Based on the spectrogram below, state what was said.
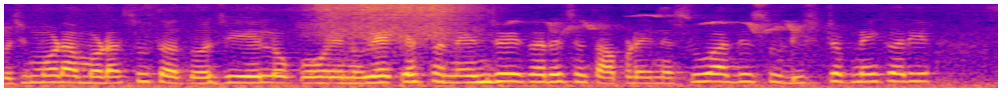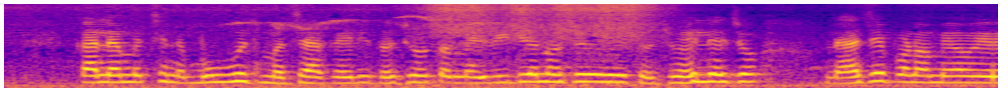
પછી મોડા મોડા સૂતા તો હજી એ લોકો એનું વેકેશન એન્જોય કરે છે તો આપણે એને સુવા દઈશું ડિસ્ટર્બ નહીં કરીએ. કાલે અમે છે ને બહુ જ મજા કરી. તો જો તમે વીડિયો ન જોયો હોય તો જોઈ લેજો. અને આજે પણ અમે હવે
